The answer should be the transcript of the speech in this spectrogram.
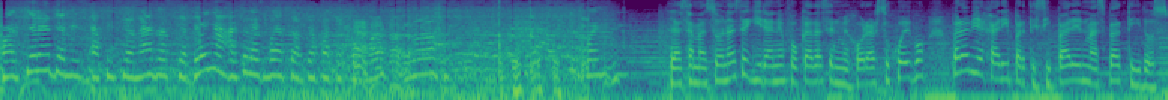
cualquiera de mis aficionados que vengan, así les voy a tortear para que coman. Pues, Las Amazonas seguirán enfocadas en mejorar su juego para viajar y participar en más partidos.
